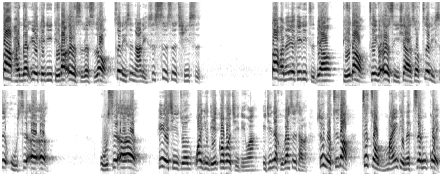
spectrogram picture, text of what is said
大盘的月 K D 跌到二十的时候，这里是哪里？是四四七四。大盘的月 K D 指标跌到这个二十以下的时候，这里是五四二二，五四二二，黑夜期尊外经跌高破起顶啊，已经在股票市场了，所以我知道这种买点的珍贵。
